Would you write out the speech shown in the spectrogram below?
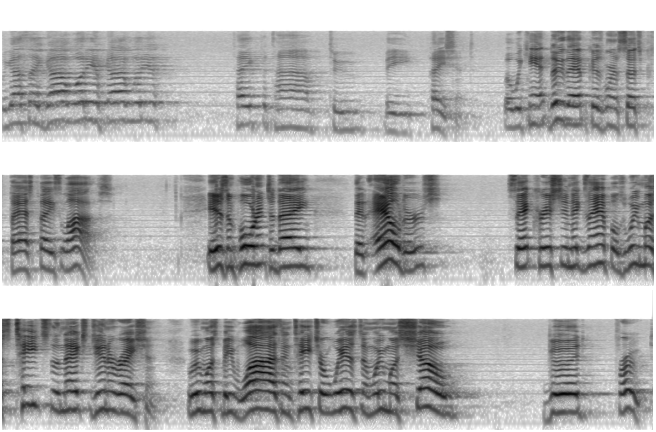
We got to say, God, what if, God, what if? Take the time to be patient. But we can't do that because we're in such fast paced lives. It is important today that elders set Christian examples. We must teach the next generation. We must be wise and teach our wisdom. We must show good fruit.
